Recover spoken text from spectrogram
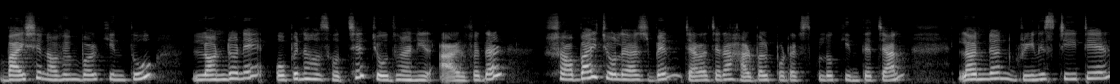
বাইশে নভেম্বর কিন্তু লন্ডনে ওপেন হাউস হচ্ছে চৌধুরানীর আয়ুর্বেদার। সবাই চলে আসবেন যারা যারা হার্বাল প্রোডাক্টসগুলো কিনতে চান। লন্ডন গ্রিন স্ট্রিটের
